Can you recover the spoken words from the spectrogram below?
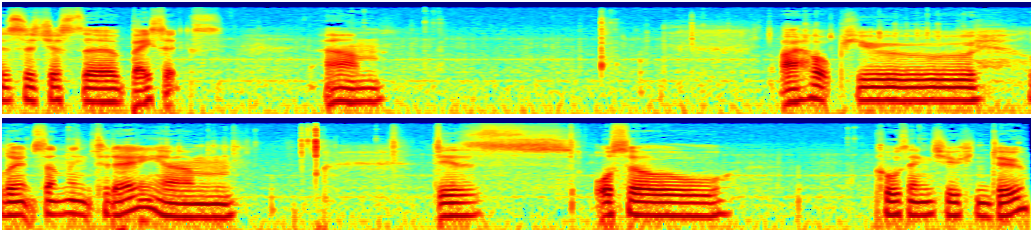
this is just the basics. Um, I hope you learned something today. Um, there's also cool things you can do.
